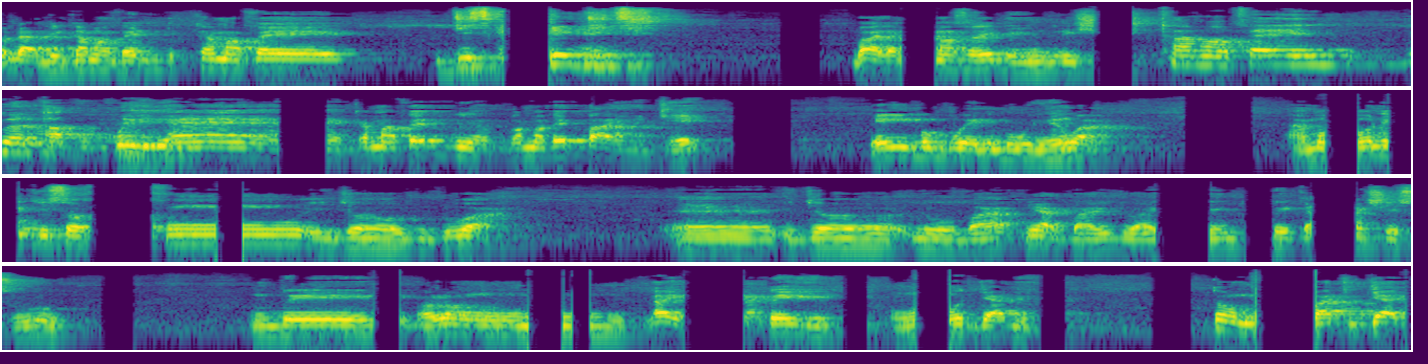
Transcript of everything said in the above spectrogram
ó dàbí ká máa fẹ́ discredit. Báwo la máa sọ lédè English. ká máa fẹ́ gbọ́n tàbùkù yẹn. ká máa fẹ́ gbìyànjú ká máa fẹ́ bàyàn jẹ́. Èyí gbogbo ẹ̀ ní gbogbo yẹn wà. Àmọ́ ó ní kí n sọ fún ìjọ Odùduwà ìjọ Yorùbá ní àgbáyé ìjọ ayé pé ká ṣe sùúrù ń gbé Ọlọ́run láìpẹ́ yìí òun ó jáde. Tóun bá ti jáde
